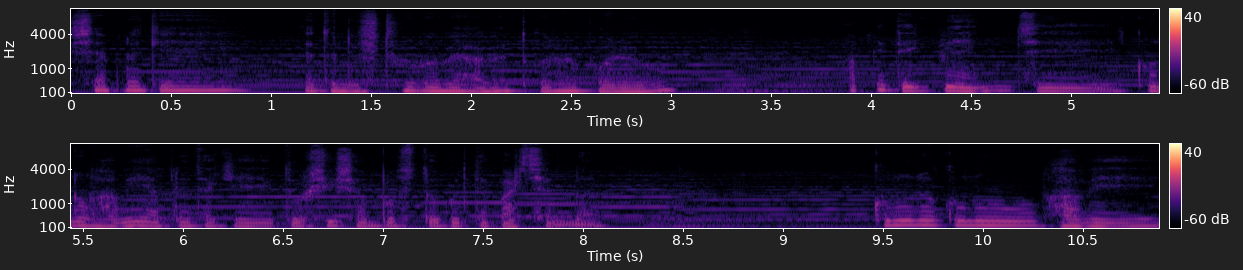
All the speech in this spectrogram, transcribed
সে আপনাকে এত নিষ্ঠুরভাবে আঘাত করার পরেও আপনি দেখবেন যে কোনোভাবেই আপনি তাকে দোষী সাব্যস্ত করতে পারছেন না। কোনো না কোনোভাবে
